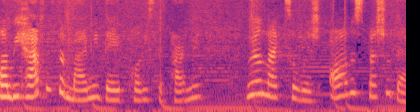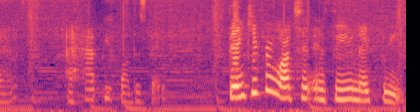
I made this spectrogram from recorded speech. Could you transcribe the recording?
On behalf of the Miami-Dade Police Department, we would like to wish all the special dads a happy Father's Day. Thank you for watching and see you next week.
